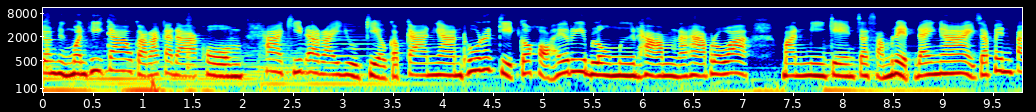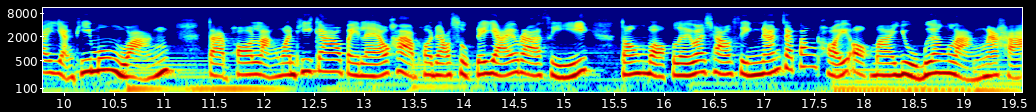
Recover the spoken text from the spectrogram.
จนถึงวันที่ 9 กรกฎาคม ถ้าคิดอะไรอยู่เกี่ยวกับการงานธุรกิจก็ขอให้รีบลงมือทำนะคะ เพราะว่ามันมีเกณฑ์จะสำเร็จได้ง่าย จะเป็นไปอย่างที่มุ่งหวัง แต่พอหลังวันที่ 9 ไปแล้วค่ะ พอดาวศุกร์ได้ย้ายราศีต้องบอกเลยว่าชาวสิงห์นั้นจะต้องถอยออกมาอยู่เบื้องหลังนะคะ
